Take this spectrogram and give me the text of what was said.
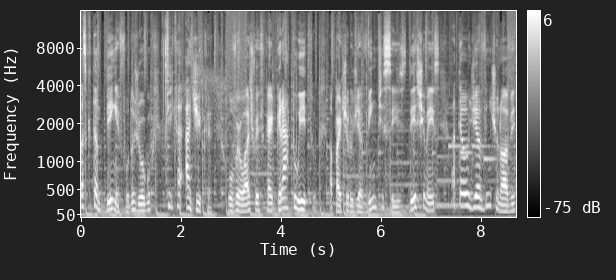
mas que também é fã do jogo, fica a dica. O Overwatch vai ficar gratuito a partir do dia 26 deste mês até o dia 29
